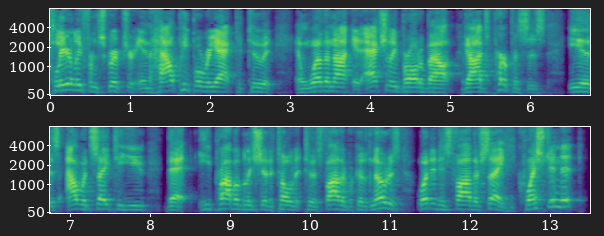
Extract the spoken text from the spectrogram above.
clearly from scripture in how people reacted to it and whether or not it actually brought about God's purposes is I would say to you that he probably should have told it to his father because notice what did his father say? He questioned it,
